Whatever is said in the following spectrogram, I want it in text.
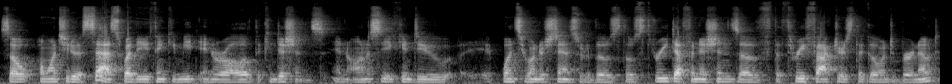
So I want you to assess whether you think you meet in or all of the conditions. And honestly, you can do once you understand sort of those those three definitions of the three factors that go into burnout.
